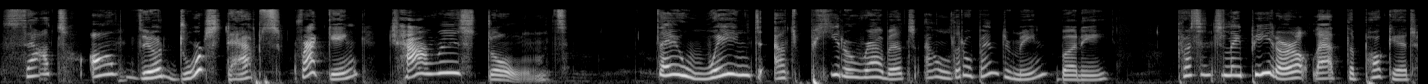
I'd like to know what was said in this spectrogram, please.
sat on their doorsteps cracking cherry stones. They winked at Peter Rabbit and little Benjamin Bunny. Presently, Peter let the pocket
